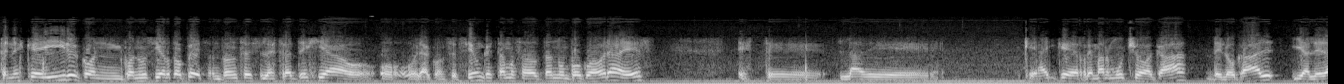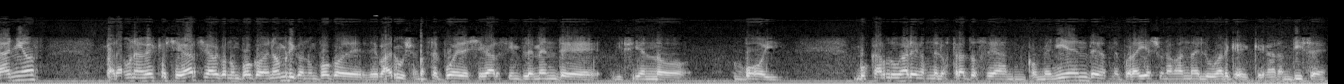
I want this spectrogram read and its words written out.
tenés que ir con, con un cierto peso, entonces la estrategia o, o- o la concepción que estamos adoptando un poco ahora es este, la de que hay que remar mucho acá, de local y aledaños, para una vez que llegar, llegar con un poco de nombre y con un poco de, de barullo. No se puede llegar simplemente diciendo voy. Buscar lugares donde los tratos sean convenientes, donde por ahí haya una banda del lugar que, que garantice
